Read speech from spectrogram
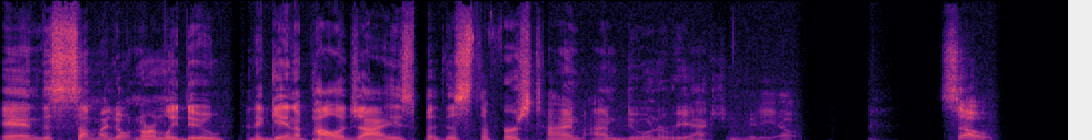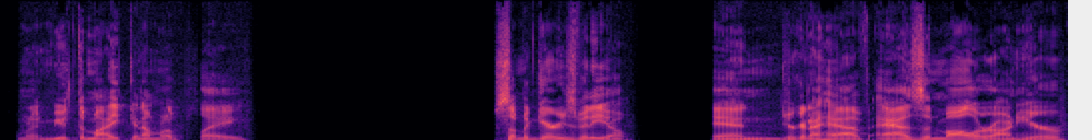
And this is something I don't normally do. And again, apologize, but this is the first time I'm doing a reaction video. So I'm going to mute the mic and I'm going to play some of Gary's video. And you're going to have Az and Mahler on here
